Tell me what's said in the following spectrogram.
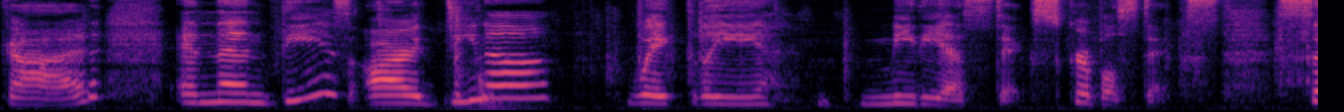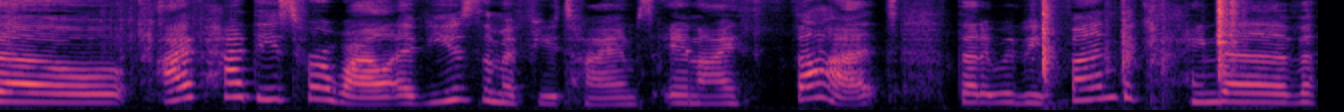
God. And then these are Dina Wakley media sticks, scribble sticks. So I've had these for a while. I've used them a few times and I thought that it would be fun to kind of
